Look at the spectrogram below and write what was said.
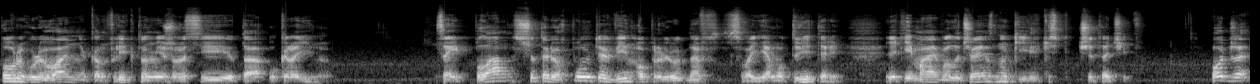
по врегулюванню конфлікту між Росією та Україною. Цей план з чотирьох пунктів він оприлюднив в своєму твіттері, який має величезну кількість читачів. Отже,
